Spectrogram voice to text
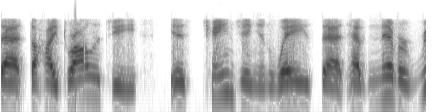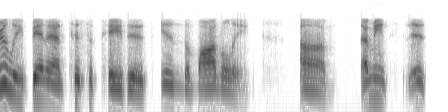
that the hydrology is changing in ways that have never really been anticipated in the modeling. Um, I mean, it,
